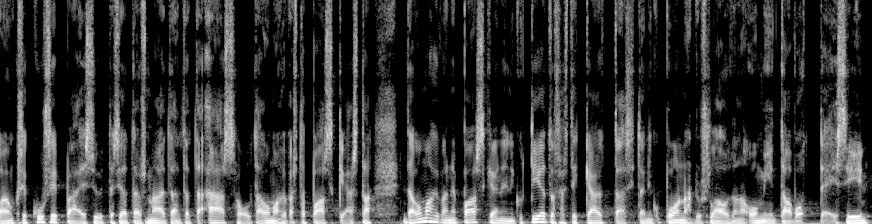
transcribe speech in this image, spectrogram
vai onko se kusipäisyyttä sieltä, jos määritään tätä assholta, oma hyvästä paskeasta, niin tämä oma hyvänen paskeainen niin kuin tietoisesti käyttää sitä niin kuin ponnahduslautana omiin tavoitteisiin.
